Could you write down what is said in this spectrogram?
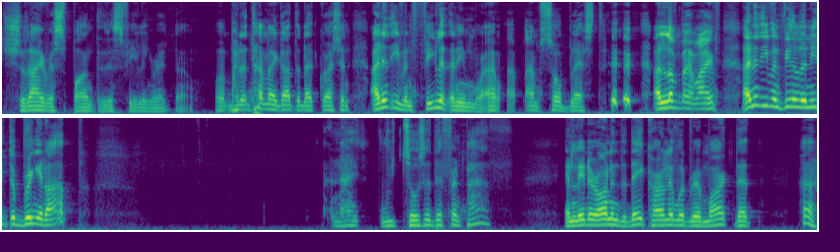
should I respond to this feeling right now? Well, by the time I got to that question, I didn't even feel it anymore. I'm, I'm so blessed. I love my wife. I didn't even feel the need to bring it up. And I, we chose a different path. And later on in the day, Carla would remark that, huh,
